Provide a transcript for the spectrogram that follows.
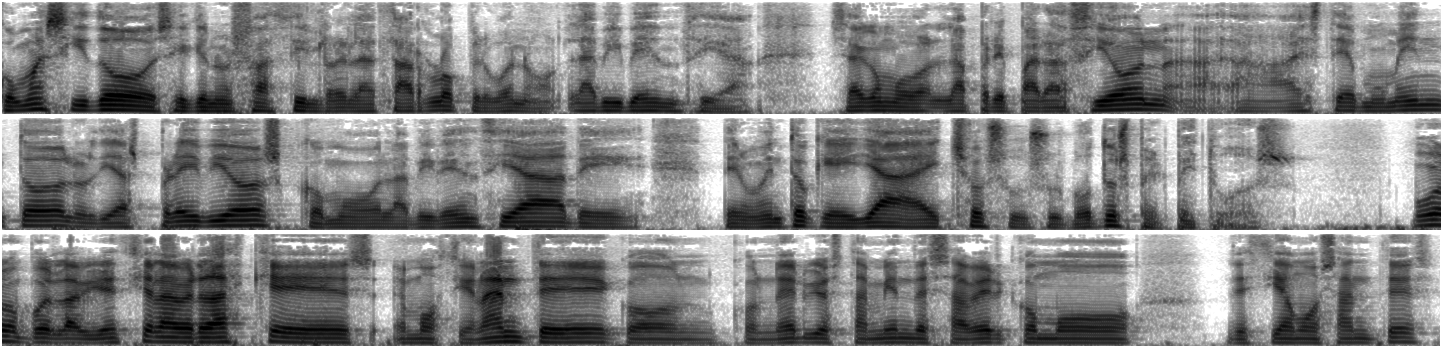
¿Cómo ha sido, sé que no es fácil relatarlo, pero bueno, la vivencia? O sea, como la preparación a, este momento, los días previos, como la vivencia de, del momento que ella ha hecho sus votos perpetuos. Bueno, pues la vivencia la verdad es que es emocionante, con, con nervios también de saber cómo decíamos antes,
